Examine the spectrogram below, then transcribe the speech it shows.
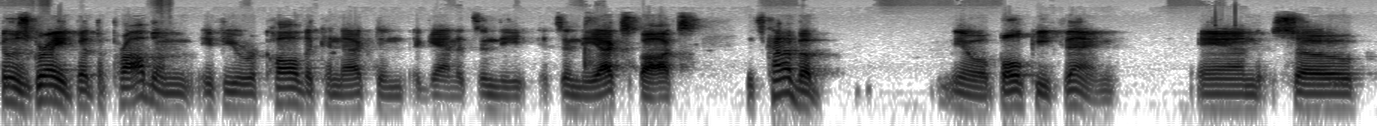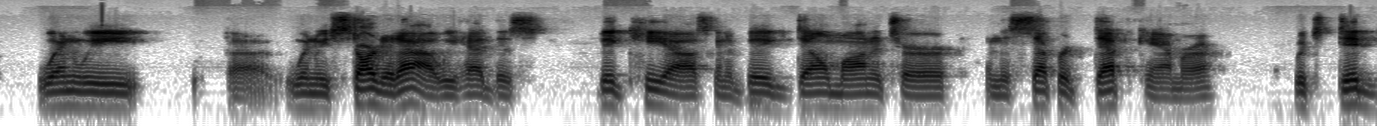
it was great. But the problem, if you recall the Kinect, and again, it's in the it's in the Xbox. It's kind of a you know a bulky thing, and so when we uh, when we started out, we had this big kiosk and a big Dell monitor and the separate depth camera, which did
